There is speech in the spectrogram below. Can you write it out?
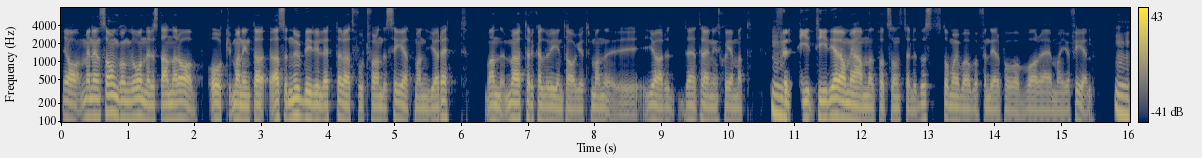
Ja, men en sån gång då när det stannar av och man inte, alltså nu blir det lättare att fortfarande se att man gör rätt. Man möter kaloriintaget, man eh, gör det här träningsschemat. Mm. För ti- tidigare om jag hamnat på ett sånt ställe, då står man ju bara och funderar på vad det är man gör fel. Mm.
